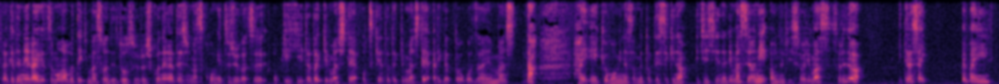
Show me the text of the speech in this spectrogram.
というわけでね来月も頑張っていきますのでどうぞよろしくお願いいたします。今月10月お聴きいただきましてお付き合いいただきましてありがとうございました。はい、えー、今日も皆様にとって素敵な一日になりますようにお祈りしております。それではいってらっしゃい。バイバイ。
